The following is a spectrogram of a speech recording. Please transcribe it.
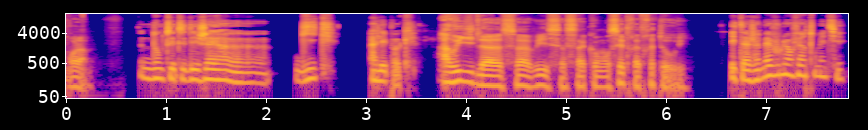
Voilà. Donc, tu étais déjà geek à l'époque? Ah oui, là, ça, oui, ça, ça a commencé très très tôt, oui. Et t'as jamais voulu en faire ton métier?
